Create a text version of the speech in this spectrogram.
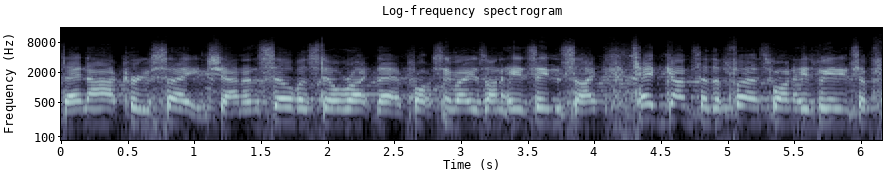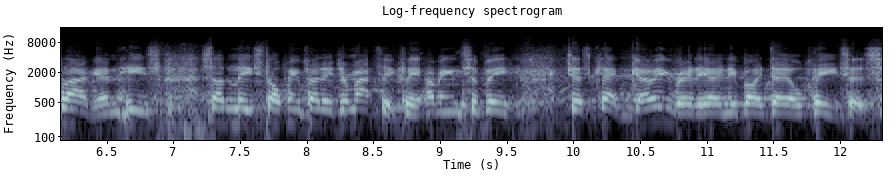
Then our Crusade. Shannon Silver still right there. Proximo's on his inside. Ted Gunter, the first one, he's beginning to flag and he's suddenly stopping fairly dramatically, having to be just kept going really only by Dale Peters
